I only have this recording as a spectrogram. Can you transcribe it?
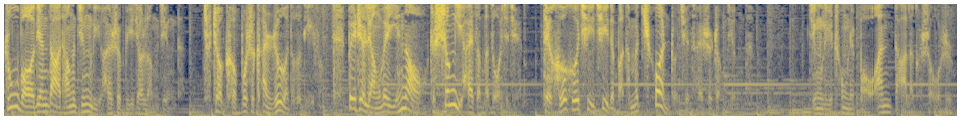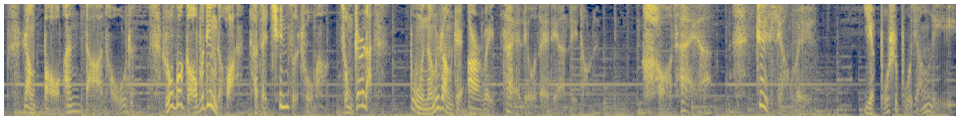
珠宝店大堂经理还是比较冷静的，这这可不是看热闹的地方。被这两位一闹，这生意还怎么做下去？得和和气气的把他们劝出去才是正经的。经理冲那保安打了个手势，让保安打头阵。如果搞不定的话，他再亲自出马。总之呢。不能让这二位再留在店里头了。好在呀，这两位也不是不讲理。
